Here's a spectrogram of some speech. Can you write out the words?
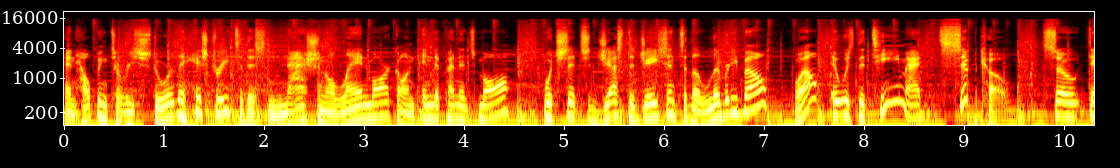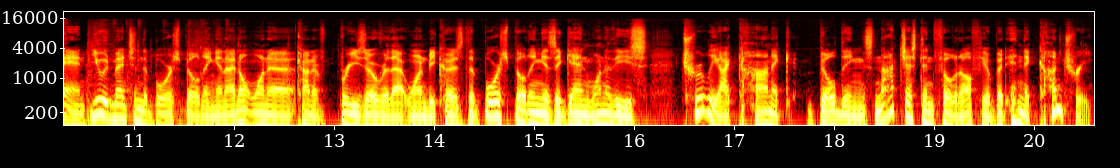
and helping to restore the history to this national landmark on Independence Mall, which sits just adjacent to the Liberty Bell? Well, it was the team at SIPCO. So, Dan, you had mentioned the Bourse building, and I don't want to kind of breeze over that one because the Bourse building is, again, one of these truly iconic buildings, not just in Philadelphia, but in the country.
